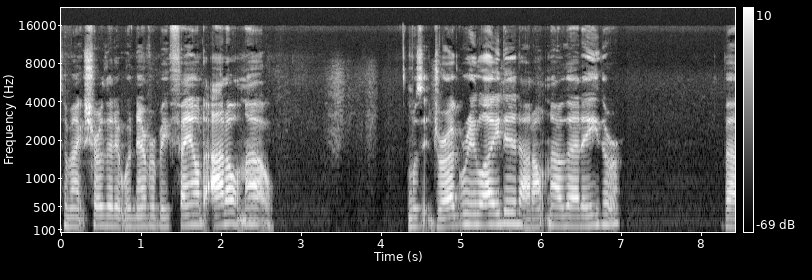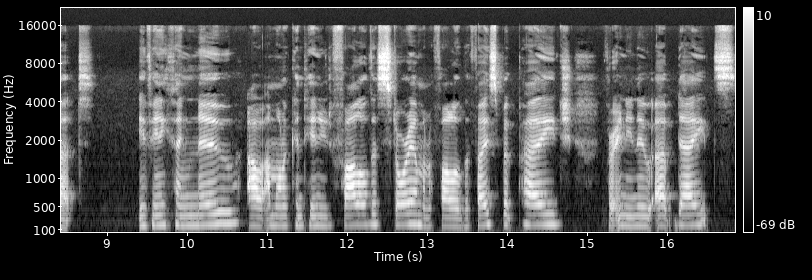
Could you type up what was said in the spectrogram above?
to make sure that it would never be found? I don't know was it drug related? I don't know that either. But if anything new, i am going to continue to follow this story. I'm going to follow the Facebook page for any new updates.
